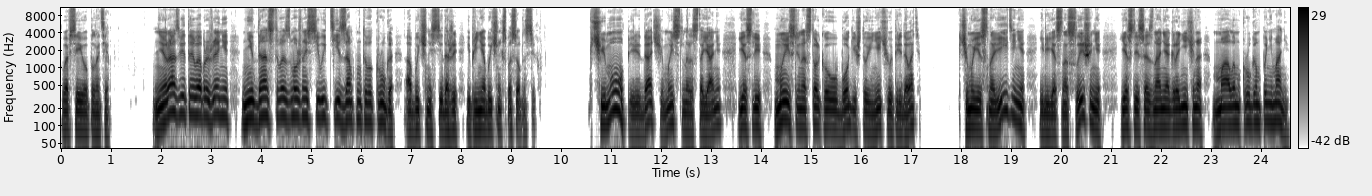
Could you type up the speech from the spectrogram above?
во всей его полноте. Неразвитое воображение не даст возможности выйти из замкнутого круга обычности даже и при необычных способностях. К чему передача мысли на расстояние, если мысли настолько убоги, что и нечего передавать? К чему ясновидение или яснослышание, если сознание ограничено малым кругом понимания?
